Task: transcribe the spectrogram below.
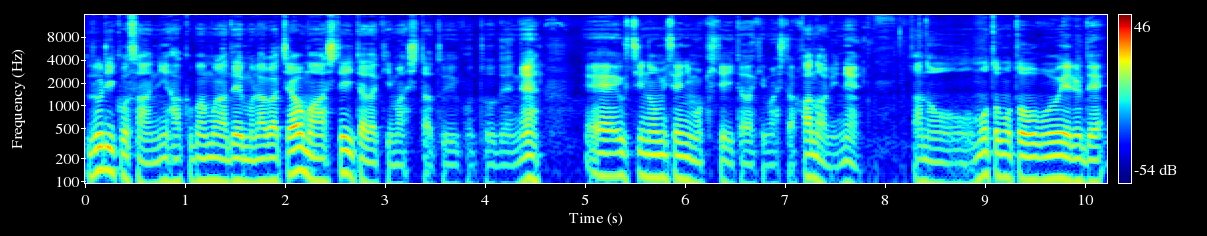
ルリコさんに白馬村で村ガチャを回していただきましたということでね、えー、うちのお店にも来ていただきました。かなりねあのもともと OL で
